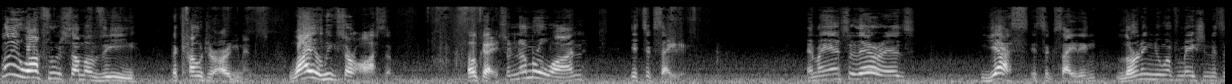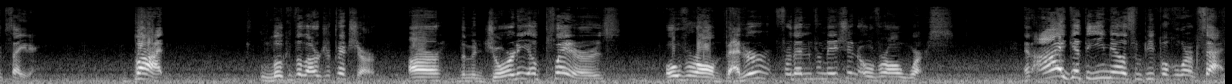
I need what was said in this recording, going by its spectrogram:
let me walk through some of the, the counter arguments. Why leaks are awesome. Okay, so number one, it's exciting. And my answer there is yes, it's exciting. Learning new information is exciting. But look at the larger picture. Are the majority of players overall better for that information, overall worse? And I get the emails from people who are upset.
